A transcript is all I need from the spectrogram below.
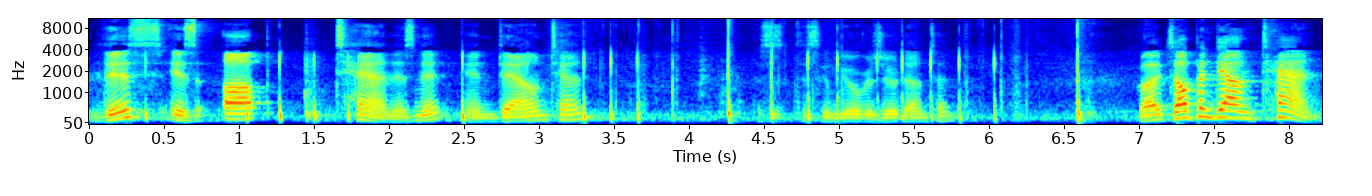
This is up 10, isn't it? And down 10. This is, this is going to be over 0, down 10. Right? It's up and down 10.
